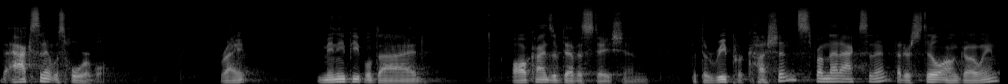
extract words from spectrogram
The accident was horrible, right? Many people died, all kinds of devastation. But the repercussions from that accident that are still ongoing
